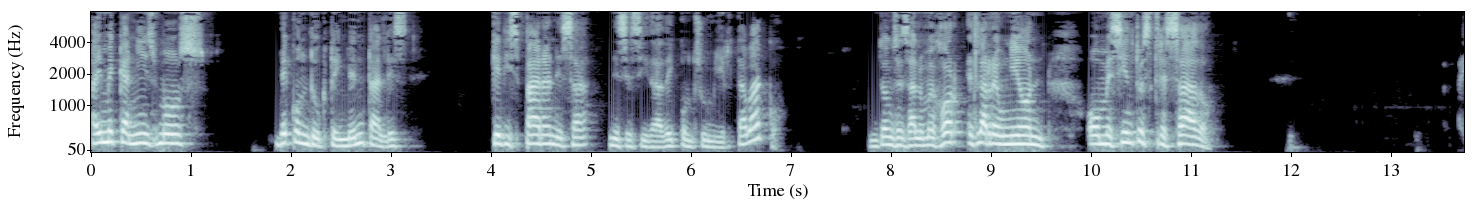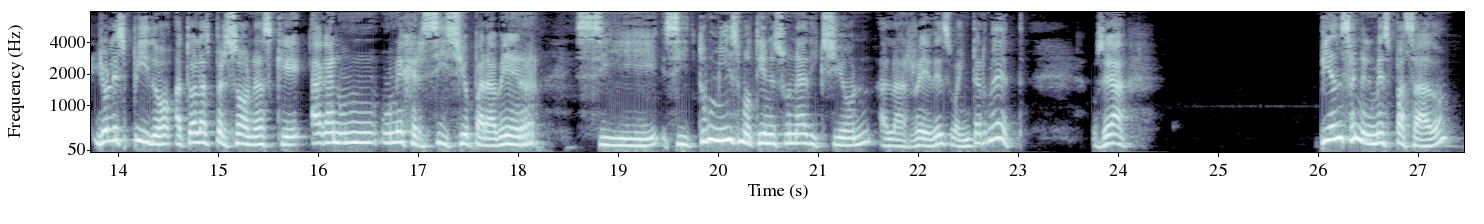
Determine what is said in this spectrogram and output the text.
hay mecanismos de conducta y mentales que disparan esa necesidad de consumir tabaco. Entonces, a lo mejor es la reunión o me siento estresado. Yo les pido a todas las personas que hagan un, ejercicio para ver si, si tú mismo tienes una adicción a las redes o a Internet. O sea, piensa en el mes pasado,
